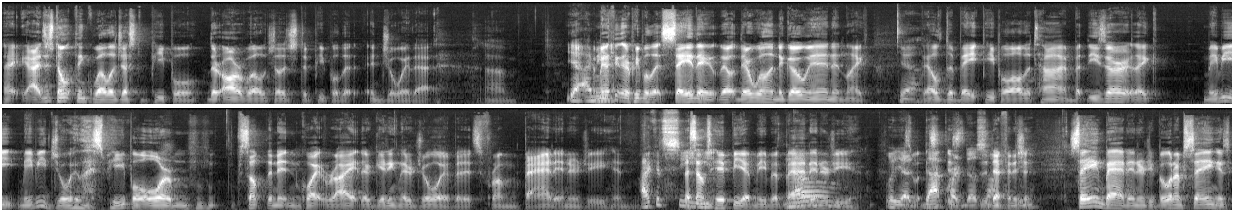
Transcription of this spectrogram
I, I just don't think well-adjusted people there are well-adjusted people that enjoy that um, yeah, I I mean, mean, I think there are people that say they they're willing to go in and like Yeah. they'll debate people all the time, but these are like maybe maybe joyless people or something isn't quite right. They're getting their joy, but it's from bad energy. And I could see that sounds hippie of me, but bad No. energy. Well, yeah, is that part is does the definition. hippie. Saying bad energy, but what I'm saying is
